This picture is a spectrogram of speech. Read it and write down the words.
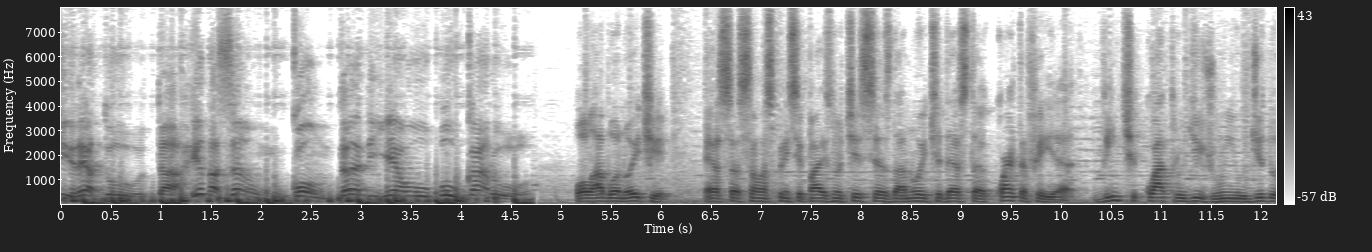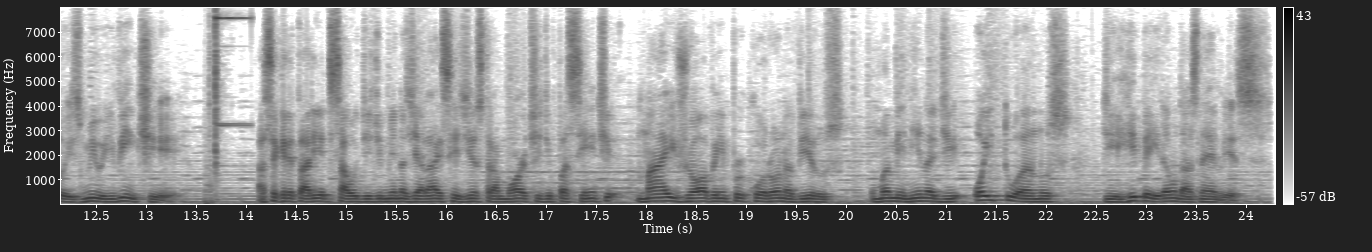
Direto da redação com Daniel Poucaro. Olá, boa noite. Essas são as principais notícias da noite desta quarta-feira, 24 de junho de 2020. A Secretaria de Saúde de Minas Gerais registra a morte de paciente mais jovem por coronavírus, uma menina de 8 anos de Ribeirão das Neves.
